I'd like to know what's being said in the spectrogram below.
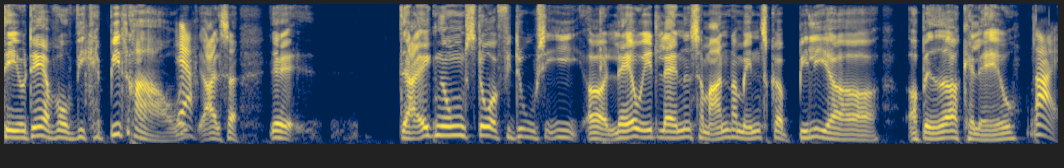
det er jo der, hvor vi kan bidrage. Ja. Ikke? Altså, øh, der er ikke nogen stor fidus i at lave et eller andet, som andre mennesker billigere og, og bedre kan lave. Nej.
